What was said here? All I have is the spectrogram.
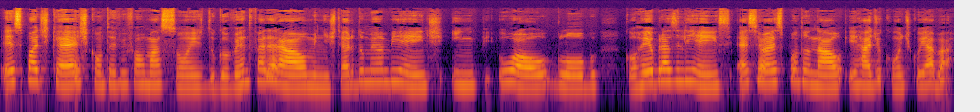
Esse podcast conteve informações do Governo Federal, Ministério do Meio Ambiente, INPE, UOL, Globo, Correio Brasiliense, SOS Pontonal e Rádio Conte Cuiabá.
